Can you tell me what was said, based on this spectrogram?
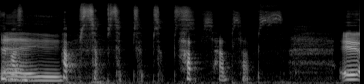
Det var sådan, haps, haps, haps, haps, haps. Haps, haps, haps. Øh,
